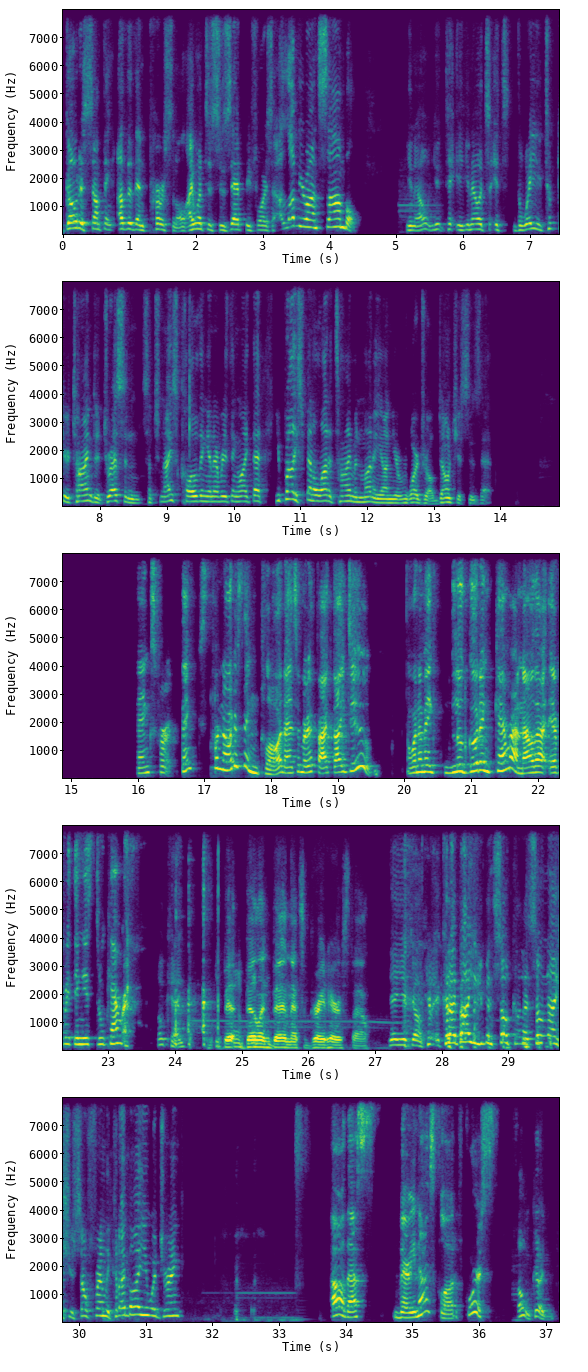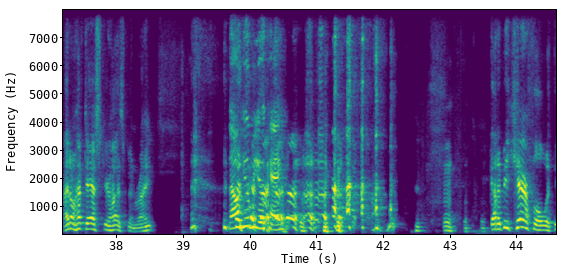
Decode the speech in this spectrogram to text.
go to something other than personal? I went to Suzette before. I said, I love your ensemble. You know, you, ta- you know, it's, it's the way you took your time to dress in such nice clothing and everything like that. You probably spent a lot of time and money on your wardrobe, don't you, Suzette? Thanks for, thanks for noticing, Claude. As a matter of fact, I do. I want to make, look good in camera now that everything is through camera. Okay, Bill and Ben, that's a great hairstyle. There you go. Could, could I buy you? You've been so, kind- uh, so nice. You're so friendly. Could I buy you a drink? Oh, that's very nice, Claude, of course. Oh, good. I don't have to ask your husband, right? No, he'll be okay. Got to be careful with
